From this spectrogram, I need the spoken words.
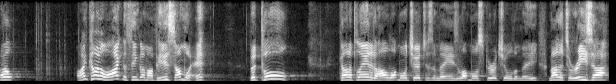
Well, I'd kind of like to think I'm up here somewhere, but Paul kind of planted a whole lot more churches than me. He's a lot more spiritual than me. Mother Teresa,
